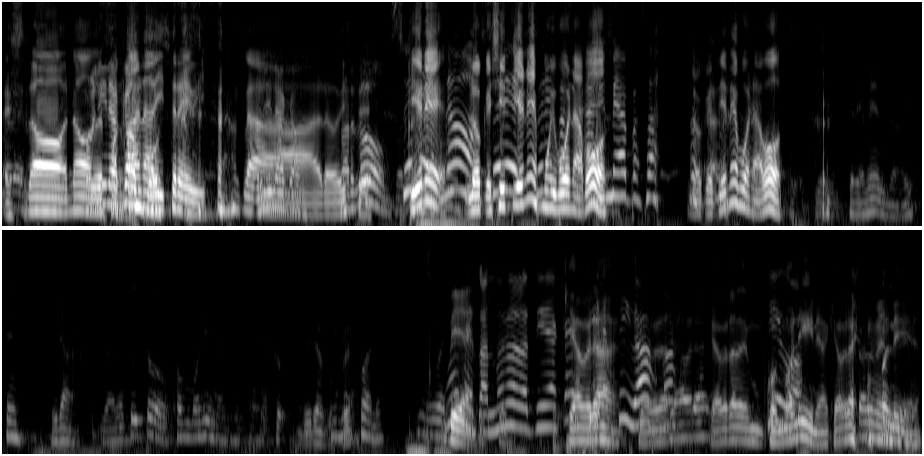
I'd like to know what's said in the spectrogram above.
Es- No, no, de Molina Fontana Campos. di Trevi. Molina claro. ¿viste? Perdón, Tiene- no, lo que sí tiene es muy buena voz. me ha pasado. Lo que tiene es buena voz. Tremenda, ¿viste? Mirá, lo anoté todo, Juan Molina. puse. Mira, pues, bueno. Bien. Cuando uno lo tiene acá, ¿qué habrá? sí, ¿Qué va, habrá? va. ¿Qué habrá? ¿Qué habrá de con Sigo. Molina? ¿Qué habrá con. Molina?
